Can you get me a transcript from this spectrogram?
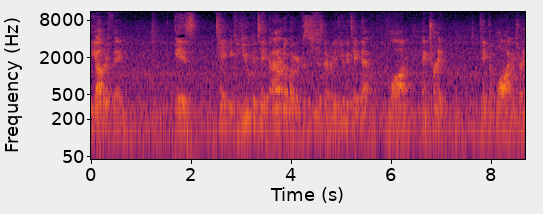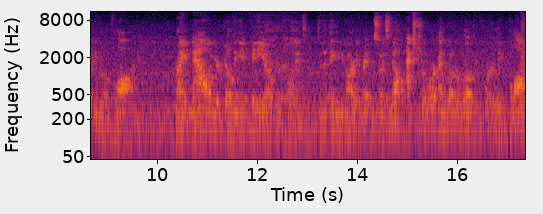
The other thing is take if you could take and I don't know what your position is there, but if you could take that blog and turn it take the blog and turn it into a vlog, right? Now you're building a video component to the thing that you've already written. So it's no extra work on whoever wrote the quarterly blog.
